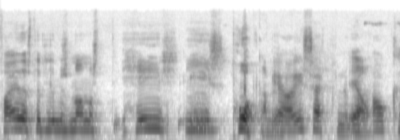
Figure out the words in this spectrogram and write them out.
fæðast til dæmis nánast heil í pókanum. Já, í segnum. Já. Ok.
